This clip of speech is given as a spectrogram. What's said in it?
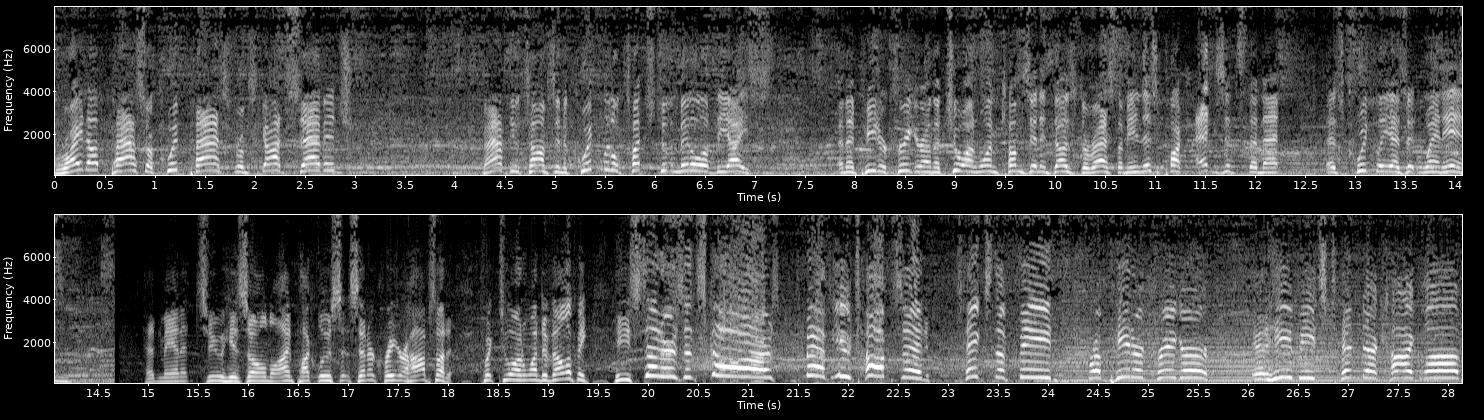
Right up pass, a quick pass from Scott Savage Matthew Thompson, a quick little touch to the middle of the ice. And then Peter Krieger on the two on one comes in and does the rest. I mean, this puck exits the net as quickly as it went in. Headman it to his own line. Puck loose at center. Krieger hops on it. Quick two on one developing. He centers and scores! Matthew Thompson takes the feed from Peter Krieger and he beats Tendeck High Glove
